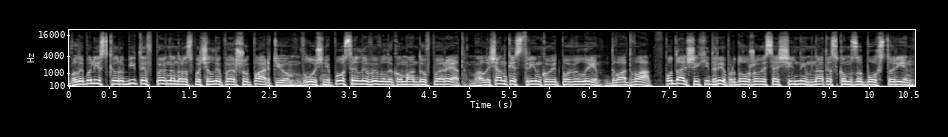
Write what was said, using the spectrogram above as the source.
Волейболістки орбіти впевнено розпочали першу партію. Влучні постріли вивели команду вперед. Галичанки стрімко відповіли 2-2. Подальший хід гри продовжувався щільним натиском з обох сторін.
